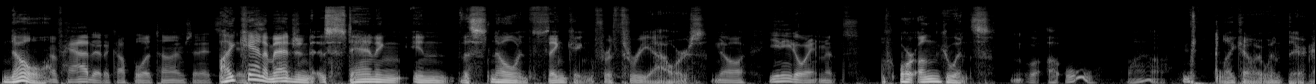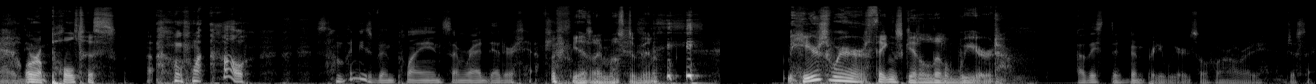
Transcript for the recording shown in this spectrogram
No, I've had it a couple of times, and it's. I it's- can't imagine standing in the snow and thinking for three hours. No, you need ointments. Or unguents. Uh, oh, Wow. like how I went there. Red Or a poultice. wow. Somebody's been playing some Red Dead Redemption. yes, I must have been. Here's where things get a little weird. At least they've been pretty weird so far already. I'm just saying.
